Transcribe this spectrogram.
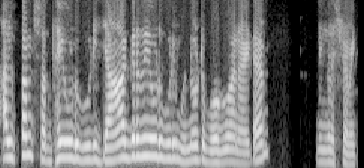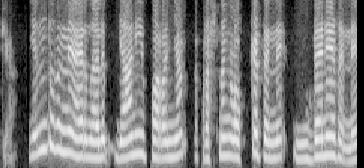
അല്പം ശ്രദ്ധയോടുകൂടി ജാഗ്രതയോടുകൂടി മുന്നോട്ട് പോകുവാനായിട്ട് നിങ്ങൾ ശ്രമിക്കുക. എന്തു തന്നെ ആയിരുന്നാലും ഞാൻ ഈ പറഞ്ഞ പ്രശ്നങ്ങളൊക്കെ തന്നെ ഉടനെ തന്നെ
